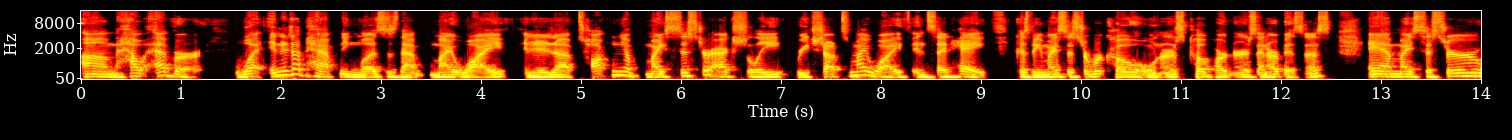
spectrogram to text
Um, however, what ended up happening was is that my wife ended up talking of my sister actually reached out to my wife and said hey because me and my sister were co-owners co-partners in our business and my sister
